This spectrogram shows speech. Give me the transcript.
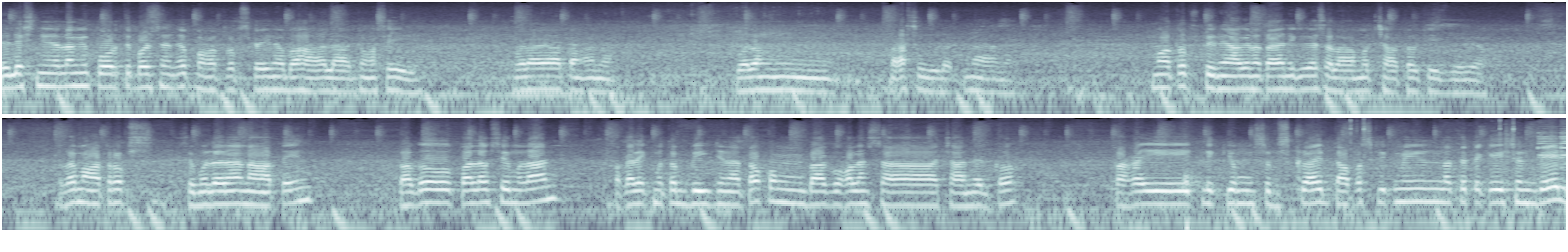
Liles nyo na lang yung 40% off mga trops kayo na bahala doon kasi wala yatang ano walang nakasulat na ano. Mga trops pinayagan na tayo ni Kuya. Salamat shoutout kay Kuya. Tara mga trops simulan na natin. Bago pala simulan pakalik mo tong video na to. Kung bago ka lang sa channel ko paki-click yung subscribe tapos click mo yung notification bell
